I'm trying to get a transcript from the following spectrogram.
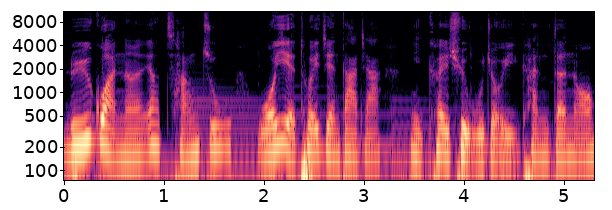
旅馆呢要长租，我也推荐大家，你可以去五九一刊登哦。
